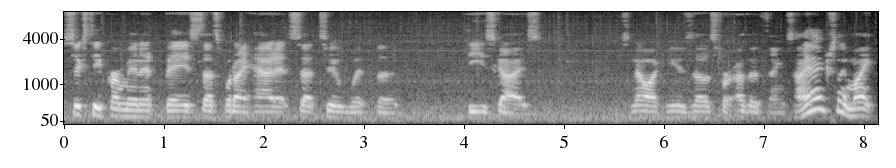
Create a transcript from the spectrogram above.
60 per minute base, that's what I had it set to with the these guys. So now I can use those for other things. I actually might...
